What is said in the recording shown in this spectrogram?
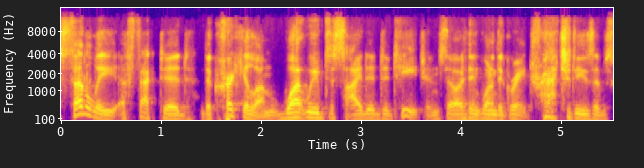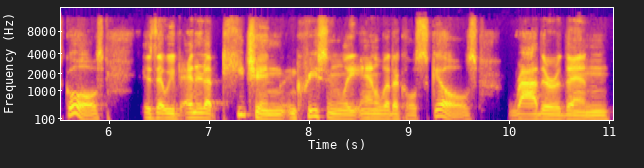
subtly affected the curriculum, what we've decided to teach. And so I think one of the great tragedies of schools is that we've ended up teaching increasingly analytical skills rather than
